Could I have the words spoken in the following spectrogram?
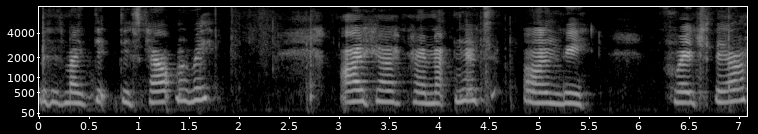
This is my discount movie. I have my magnet on the fridge there.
